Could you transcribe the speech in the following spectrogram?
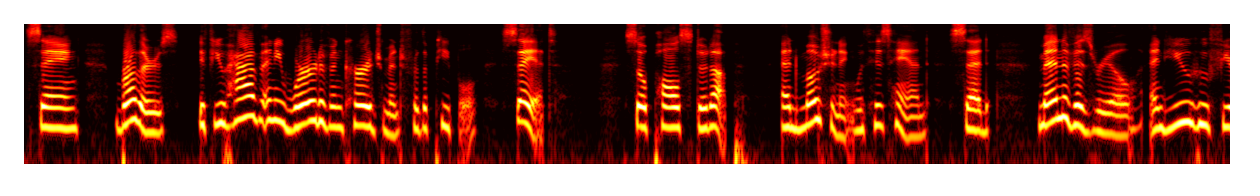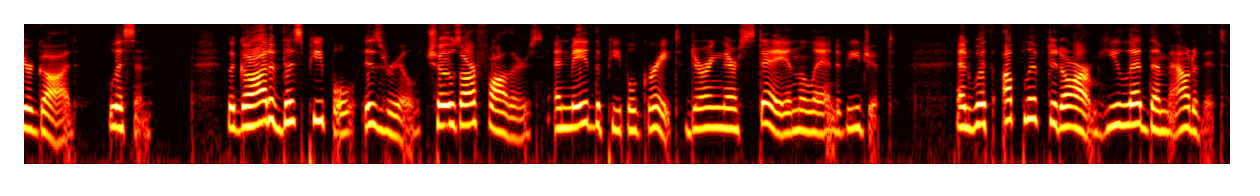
saying, Brothers, if you have any word of encouragement for the people, say it. So Paul stood up, and motioning with his hand, said, Men of Israel, and you who fear God, listen. The God of this people, Israel, chose our fathers, and made the people great during their stay in the land of Egypt. And with uplifted arm he led them out of it.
